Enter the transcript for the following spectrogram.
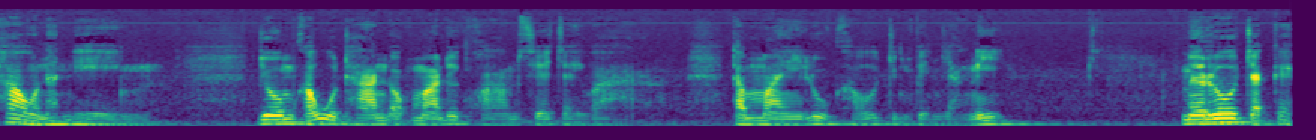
เท่านั้นเอง โยมเขาอุทานออกมาด้วยความเสียใจว่า ทำไมลูกเขาจึงเป็นอย่างนี้ ไม่รู้จะแก้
